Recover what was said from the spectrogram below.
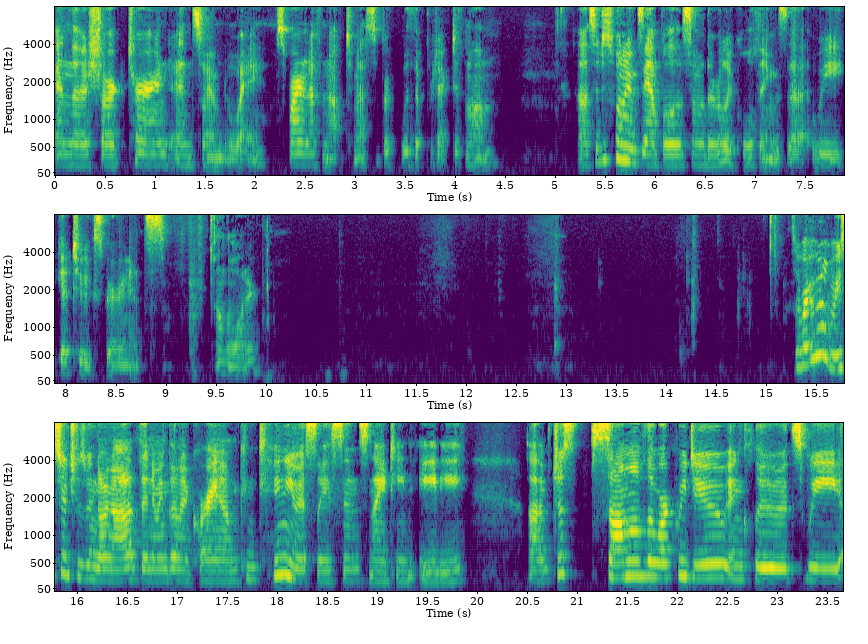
and the shark turned and swam away, smart enough not to mess with a protective mom. Uh, so just one example of some of the really cool things that we get to experience on the water. So right whale research has been going on at the New England Aquarium continuously since 1980. Um, just some of the work we do includes we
